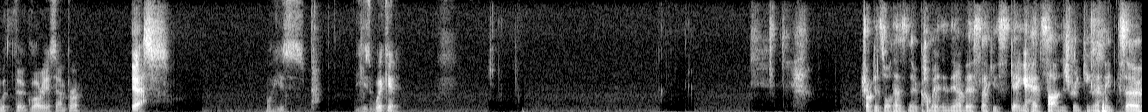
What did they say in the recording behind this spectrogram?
With the glorious emperor? Yes. Well, he's he's wicked. Drunken Sword has no comment in the this. Like he's getting a head start and his drinking, I think. So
